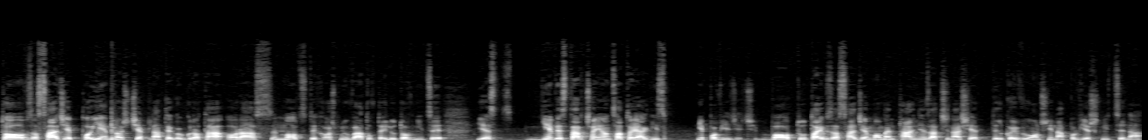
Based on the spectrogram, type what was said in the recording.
to w zasadzie pojemność cieplna tego grota oraz moc tych 8 W tej lutownicy jest niewystarczająca, to jak nic nie powiedzieć, bo tutaj w zasadzie momentalnie zaczyna się tylko i wyłącznie na powierzchni cyna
